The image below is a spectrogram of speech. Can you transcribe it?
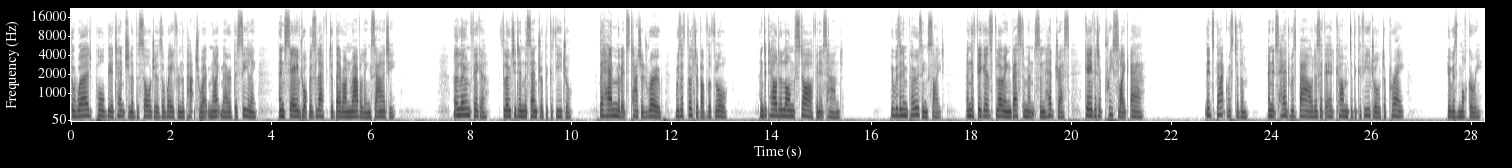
The word pulled the attention of the soldiers away from the patchwork nightmare of the ceiling and saved what was left of their unravelling sanity. A lone figure floated in the centre of the cathedral. The hem of its tattered robe was a foot above the floor, and it held a long staff in its hand. It was an imposing sight, and the figure's flowing vestments and headdress gave it a priest like air. Its back was to them, and its head was bowed as if it had come to the cathedral to pray. It was mockery.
